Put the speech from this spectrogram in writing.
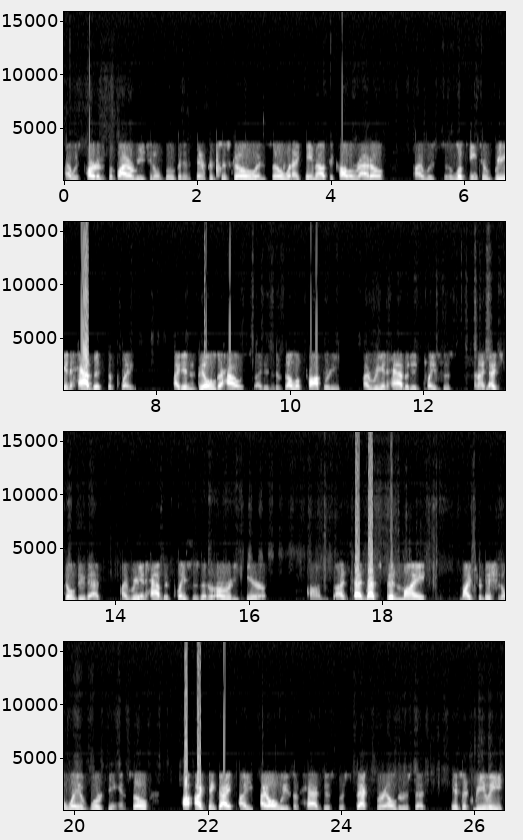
I was part of the bioregional movement in San Francisco, and so when I came out to Colorado, I was looking to re-inhabit the place. I didn't build a house. I didn't develop property. I re-inhabited places, and I, I still do that. I re-inhabit places that are already here. Um, I, that, that's been my my traditional way of working, and so I, I think I, I I always have had this respect for elders that isn't really.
